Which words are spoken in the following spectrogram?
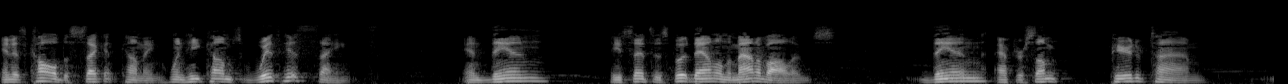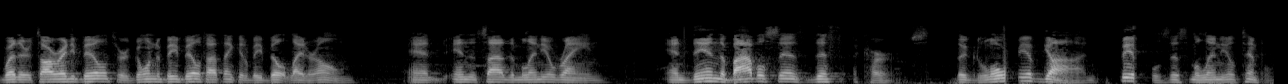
And it's called the second coming when he comes with his saints. And then he sets his foot down on the Mount of Olives. Then, after some period of time, whether it's already built or going to be built, I think it'll be built later on, and in the side of the millennial reign. And then the Bible says this occurs. The glory of God fills this millennial temple.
